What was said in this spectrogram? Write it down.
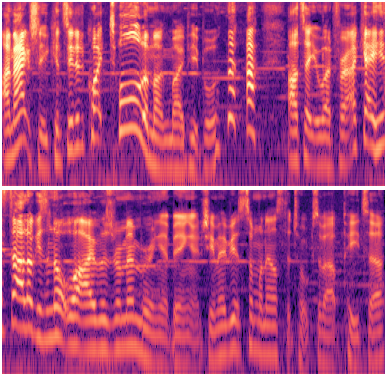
I'm actually considered quite tall among my people. I'll take your word for it. Okay, his dialogue is not what I was remembering it being, actually. Maybe it's someone else that talks about Peter.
